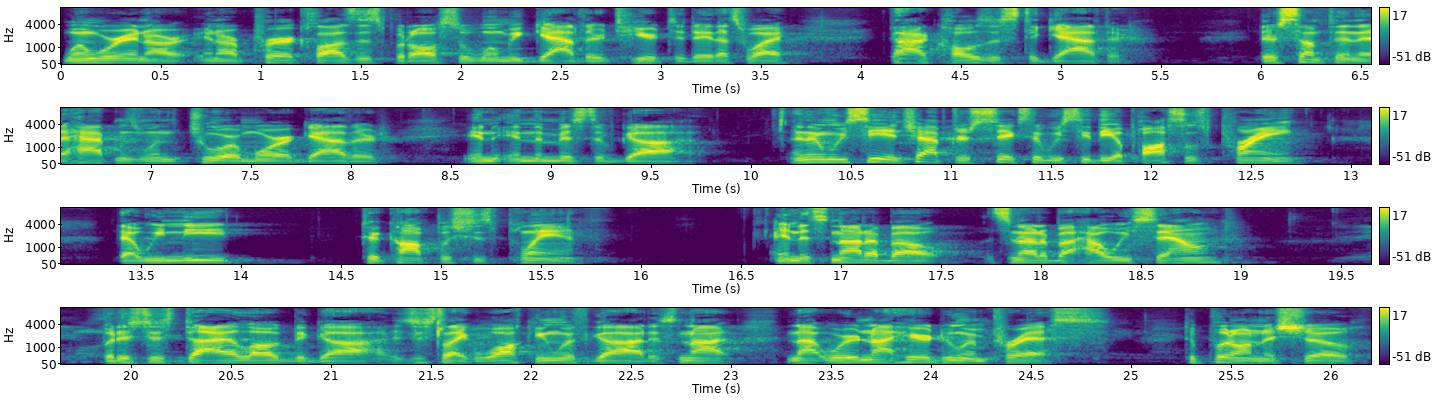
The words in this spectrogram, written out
when we're in our, in our prayer closets, but also when we gathered here today. That's why God calls us to gather. There's something that happens when two or more are gathered in, in the midst of God. And then we see in chapter six that we see the apostles praying that we need to accomplish his plan. And it's not about, it's not about how we sound, but it's just dialogue to God. It's just like walking with God. It's not, not we're not here to impress, to put on a show.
